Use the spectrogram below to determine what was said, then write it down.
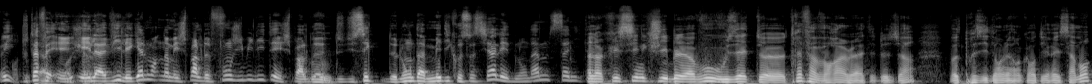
Oui, tout à fait. Et, la ville également. Non, mais je parle de fongibilité. Je parle de, mm. du, de l'ondame médico-social et de l'ondame sanitaire. Alors, Christine Schibler, vous, vous êtes euh, très favorable à la T2A. Votre président l'a encore dit récemment.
